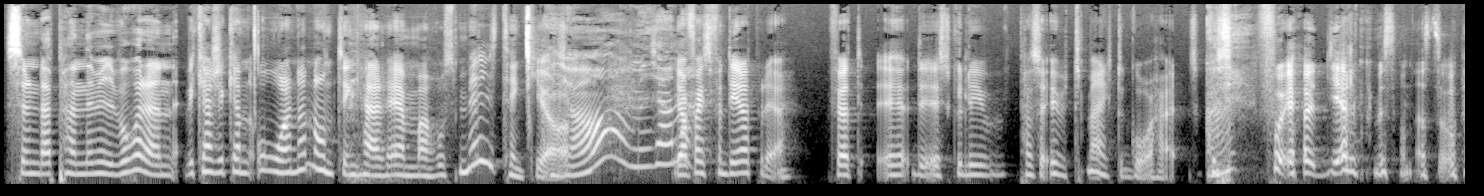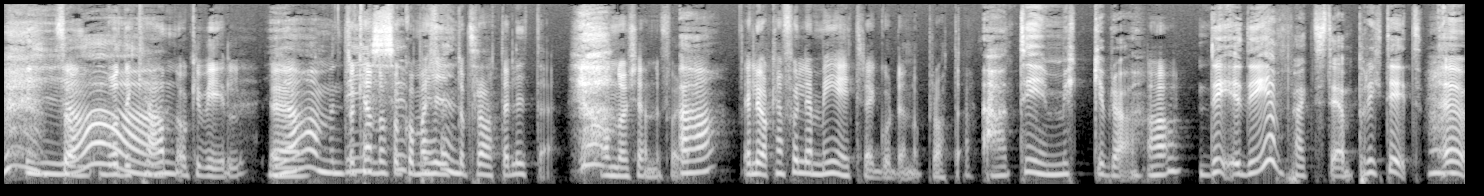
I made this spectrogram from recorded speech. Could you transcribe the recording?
Så den där pandemivåren, Vi kanske kan ordna någonting här hemma hos mig, tänker jag. ja, men gärna. Jag har faktiskt funderat på det. För att eh, det skulle ju passa utmärkt att gå här. Så får jag hjälp med sådana som, Ja. som både kan och vill. Eh, Ja, men det så kan de få komma hit och prata lite, om de känner för det. Ja. Eller jag kan följa med i trädgården och prata. Ja, det är mycket bra. Ja. Det, det är faktiskt det, på riktigt. Eh,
